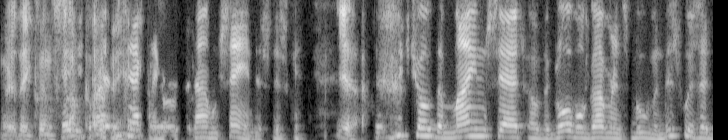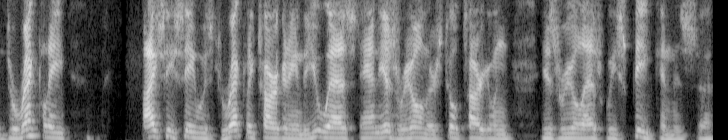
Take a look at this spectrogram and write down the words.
where they couldn't stop clapping. Exactly, or Saddam Hussein. This, this, yeah. This showed the mindset of the global governance movement. This was a directly, ICC was directly targeting the U.S. and Israel, and they're still targeting Israel as we speak in this uh,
